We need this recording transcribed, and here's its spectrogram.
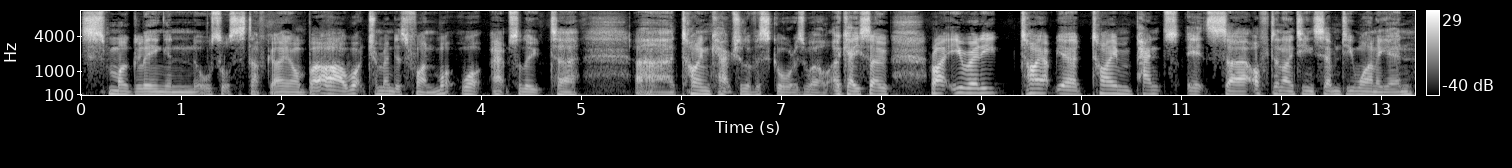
smuggling and all sorts of stuff going on. But ah, what tremendous fun! What what absolute uh, uh, time capsule of a score as well. Okay, so right, you ready? Tie up your time pants. It's uh, off to 1971 again.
